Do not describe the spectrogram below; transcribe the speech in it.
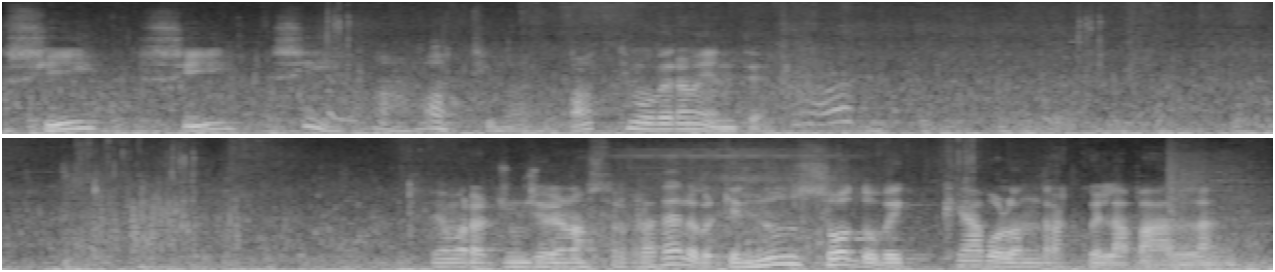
Sì, sì, sì. Ah, ottimo, ottimo veramente. Dobbiamo raggiungere il nostro fratello perché non so dove cavolo andrà quella palla.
